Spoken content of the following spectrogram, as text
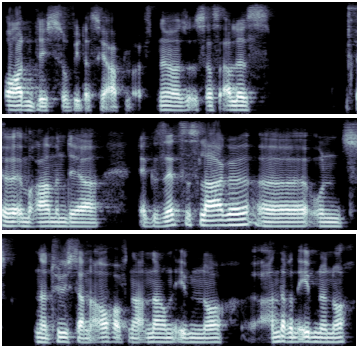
ordentlich, so wie das hier abläuft? Ne? Also ist das alles äh, im Rahmen der, der Gesetzeslage äh, und natürlich dann auch auf einer anderen Ebene noch, anderen Ebene noch,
